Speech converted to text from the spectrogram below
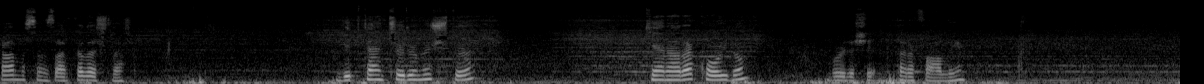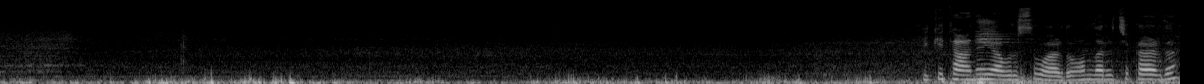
Bakar mısınız arkadaşlar? Dipten çürümüştü. Kenara koydum. Böyle şey bu tarafa alayım. İki tane yavrusu vardı. Onları çıkardım.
